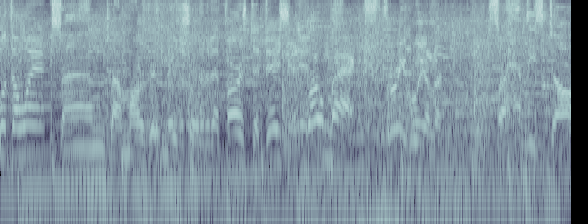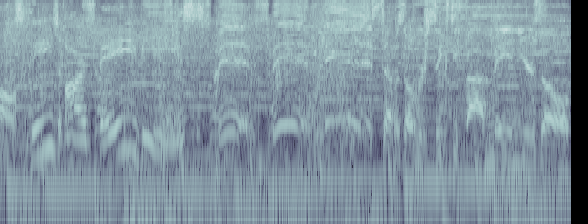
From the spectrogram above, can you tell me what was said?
with the win. Signed by Margaret Mitchell. The first edition. Lomax three-wheeler. So I have these dolls. These are babies. Big, big. This stuff is over 65 million years old.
